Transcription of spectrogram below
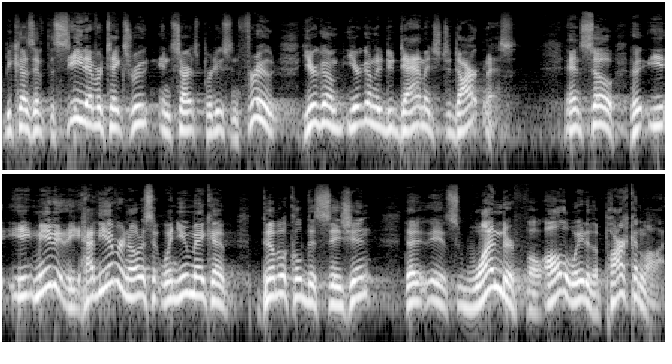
because if the seed ever takes root and starts producing fruit, you're going you're going to do damage to darkness. And so, uh, immediately, have you ever noticed that when you make a biblical decision, that it's wonderful all the way to the parking lot?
